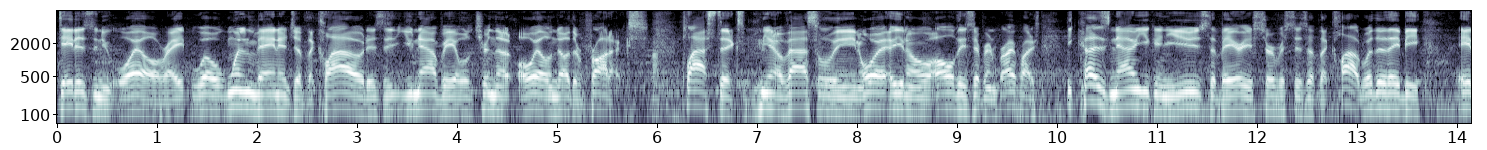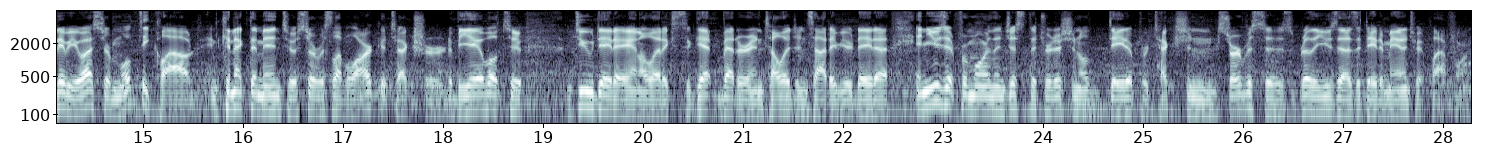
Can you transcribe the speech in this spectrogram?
data is the new oil, right? Well, one advantage of the cloud is that you now be able to turn that oil into other products. Huh. Plastics, you know, Vaseline, oil, you know, all these different byproducts. Because now you can use the various services of the cloud, whether they be AWS or multi-cloud, and connect them into a service level architecture to be able to do data analytics to get better intelligence out of your data and use it for more than just the traditional data protection services, really use it as a data management platform.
